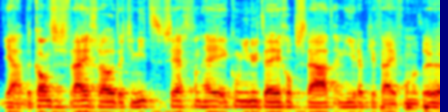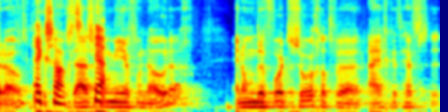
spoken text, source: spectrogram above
ja, de kans is vrij groot dat je niet zegt van hé, hey, ik kom je nu tegen op straat en hier heb je 500 euro. Exact. Dus daar is ja. gewoon meer voor nodig. En om ervoor te zorgen dat we eigenlijk het heft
